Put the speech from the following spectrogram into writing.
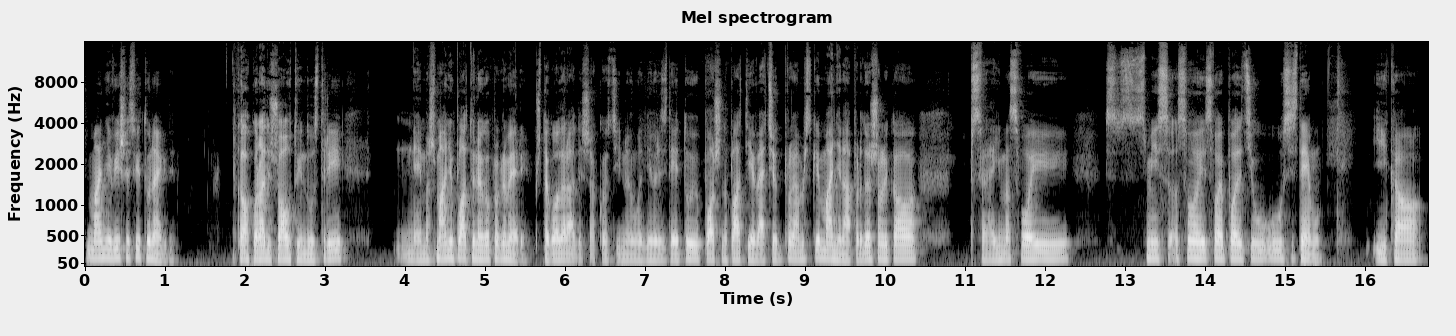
manje više svi tu negde. Kao ako radiš u autoindustriji, nemaš manju platu nego programeri, šta god da radiš. Ako si na univerzitetu, počna plati je veća od programerske, manje napreduješ, ali kao sve ima svoj smisao, svoj, svoje pozicije u, u sistemu. I kao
